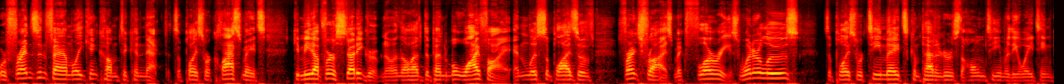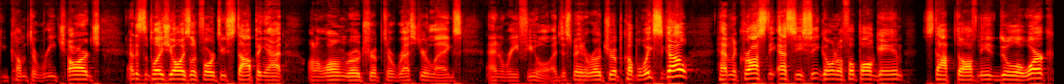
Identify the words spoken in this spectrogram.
where friends and family can come to connect. It's a place where classmates can meet up for a study group, knowing they'll have dependable Wi Fi, endless supplies of French fries, McFlurries, win or lose. It's a place where teammates, competitors, the home team, or the away team can come to recharge. And it's a place you always look forward to stopping at on a long road trip to rest your legs and refuel. I just made a road trip a couple weeks ago, heading across the SEC, going to a football game, stopped off, needed to do a little work.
